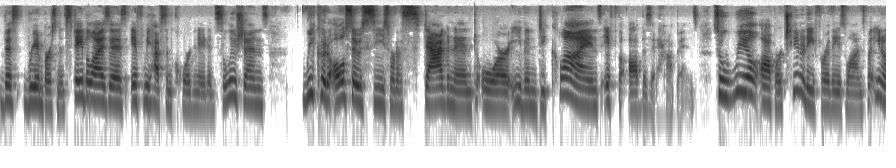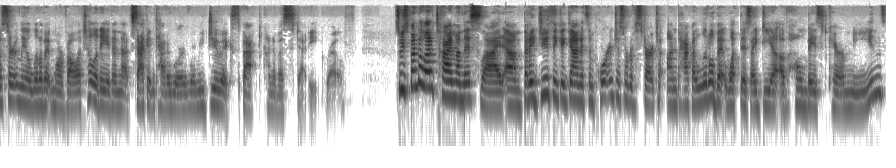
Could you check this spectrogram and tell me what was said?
this reimbursement stabilizes, if we have some coordinated solutions, we could also see sort of stagnant or even declines if the opposite happens. So real opportunity for these ones, but you know, certainly a little bit more volatility than that second category where we do expect kind of a steady growth. So we spend a lot of time on this slide, um, but I do think, again, it's important to sort of start to unpack a little bit what this idea of home-based care means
